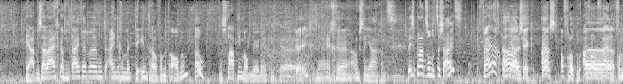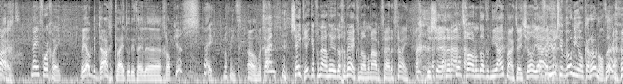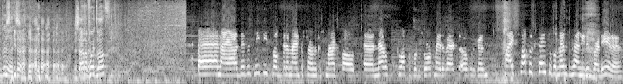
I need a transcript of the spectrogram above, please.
Ja, we zouden eigenlijk als we tijd hebben moeten eindigen met de intro van het album. Oh, Dan slaapt niemand meer, denk ik. eh. Oké. Erg eh, angstaanjagend. deze plaat is ondertussen uit. Vrijdag die Oh, uit. check. Ja. Afgelopen, Afgelopen eh, vrijdag vandaag. uit. Nee, vorige week. Ben je ook de dagen kwijt door dit hele grapje? Nee, nog niet. Oh, Martijn? Zeker, ik heb vandaag de hele dag gewerkt, terwijl normaal heb ik vrijdag vrij. Dus eh, dat komt gewoon omdat het niet uitmaakt, weet je wel. Ja, Ja, ik- verhuurt je woning ook aan Ronald, hè? precies. Sarah, vond het wat? Eh, nou ja, dit is niet iets wat binnen mijn persoonlijke smaak valt. Eh, net als het klappen voor de zorgmedewerkers overigens. Maar ik snap ook steeds dat er mensen zijn die dit waarderen.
